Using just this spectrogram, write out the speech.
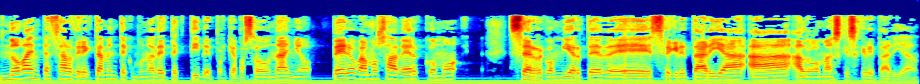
no va a empezar directamente como una detective porque ha pasado un año, pero vamos a ver cómo se reconvierte de secretaria a algo más que secretaria.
